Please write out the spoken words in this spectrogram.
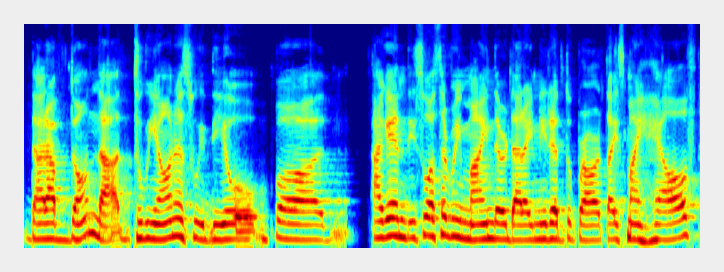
that I've done that, to be honest with you. But again, this was a reminder that I needed to prioritize my health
